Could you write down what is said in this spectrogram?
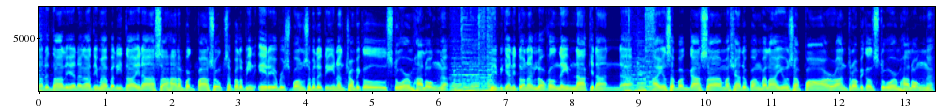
Sa detalye ng ating mga balita, inaasahan ang pagpasok sa Philippine Area of Responsibility ng Tropical Storm Halong. Bibigyan ito ng local name na Kidan. Ayon sa pag-asa, masyado pang malayo sa PAR ang Tropical Storm Halong.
